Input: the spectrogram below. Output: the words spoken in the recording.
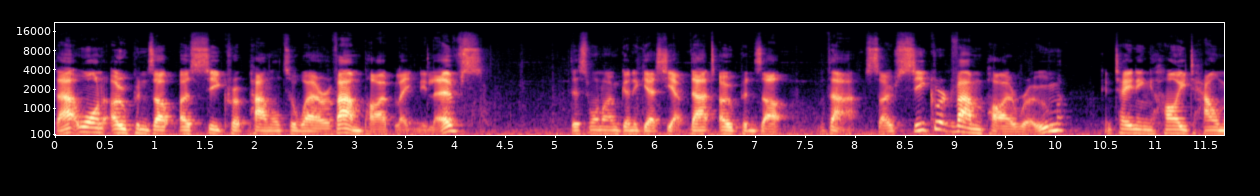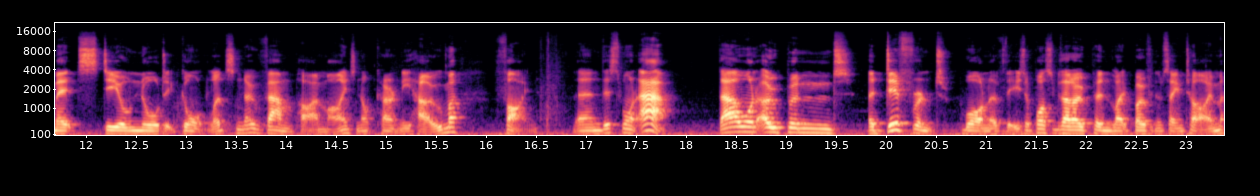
That one opens up a secret panel to where a vampire blatantly lives. This one I'm going to guess, yep, that opens up that. So, secret vampire room containing hide helmet, steel Nordic gauntlets. No vampire mind, not currently home. Fine. Then this one, ah, that one opened a different one of these, or possibly that opened like both at the same time.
